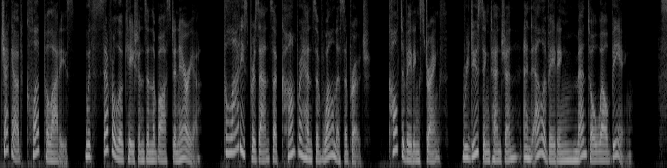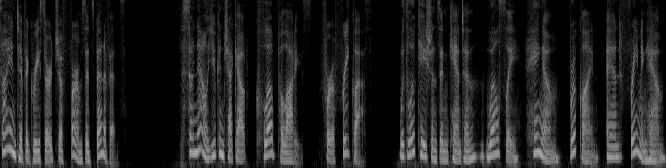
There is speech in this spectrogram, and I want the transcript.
Check out Club Pilates with several locations in the Boston area. Pilates presents a comprehensive wellness approach, cultivating strength, reducing tension, and elevating mental well being. Scientific research affirms its benefits. So now you can check out Club Pilates for a free class with locations in Canton, Wellesley, Hingham, Brookline, and Framingham,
